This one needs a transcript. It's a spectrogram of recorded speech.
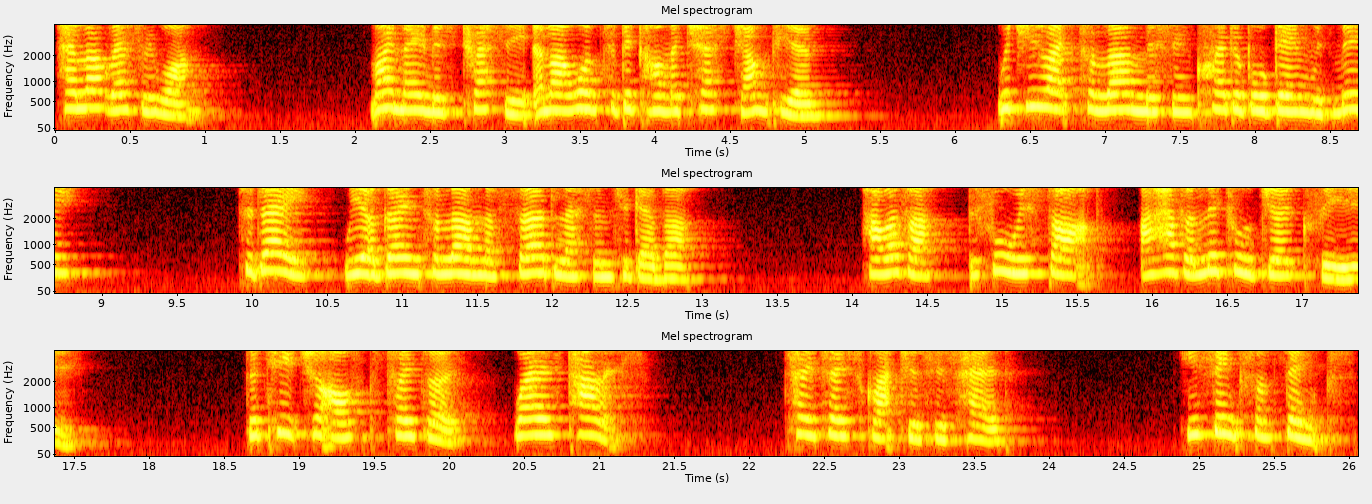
Hello everyone. My name is TRACE-E and I want to become a chess champion. Would you like to learn this incredible game with me? Today, we are going to learn the third lesson together. However, before we start, I have a little joke for you. The teacher asks Toto, where is Paris? Toto scratches his head. He thinks and thinks,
